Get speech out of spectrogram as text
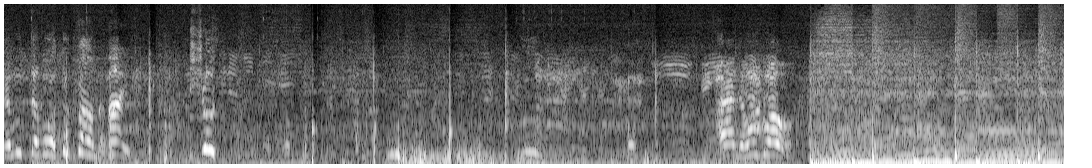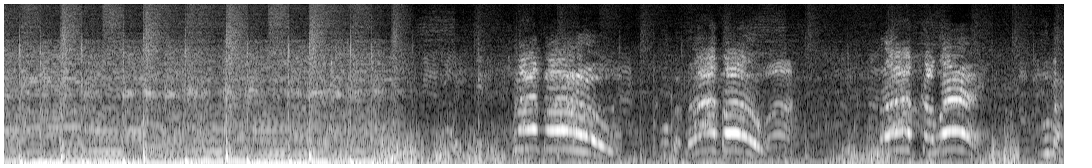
É muito bom. Então toma, vai! Chute! Anda, Hugo! Bravo! Uma, bravo! Bravo, Cauã! Uma,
